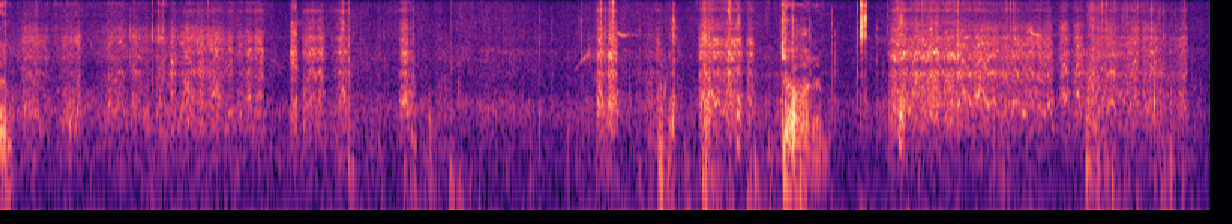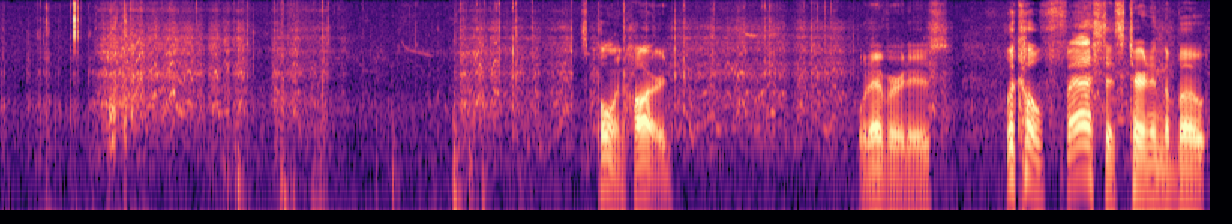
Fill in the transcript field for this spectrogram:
him. Got him. It's pulling hard. Whatever it is. Look how fast it's turning the boat.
